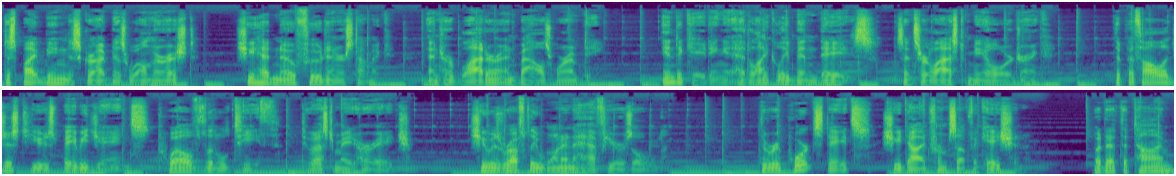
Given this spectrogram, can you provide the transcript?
Despite being described as well nourished, she had no food in her stomach, and her bladder and bowels were empty, indicating it had likely been days since her last meal or drink. The pathologist used baby Jane's 12 little teeth to estimate her age. She was roughly one and a half years old. The report states she died from suffocation, but at the time,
